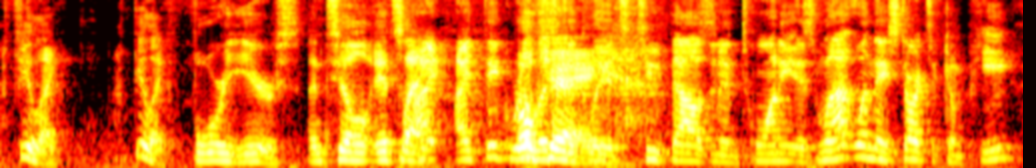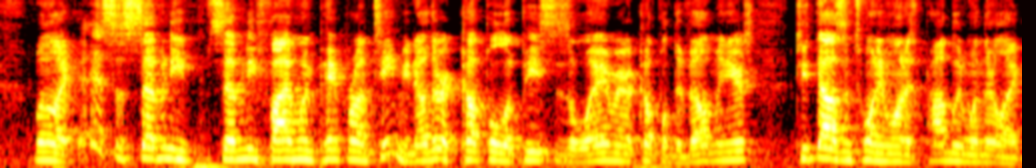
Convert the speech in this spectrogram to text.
I feel like I feel like four years until it's like I, I think realistically Okay. it's 2020 is not when they start to compete. When like eh, it's a 70, 75 win paper on team. You know they're a couple of pieces away, maybe a couple of development years. 2021 is probably when they're like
